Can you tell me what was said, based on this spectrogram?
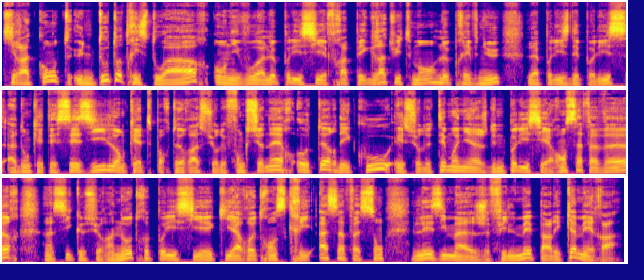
qui racontent une toute autre histoire. On y voit le policier frapper gratuitement le prévenu. La police des polices a donc été saisie. L'enquête portera sur le fonctionnaire auteur des coups et sur le témoignage d'une policière en sa faveur, ainsi que sur un autre policier qui a retranscrit à sa façon les images filmées par les caméras.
